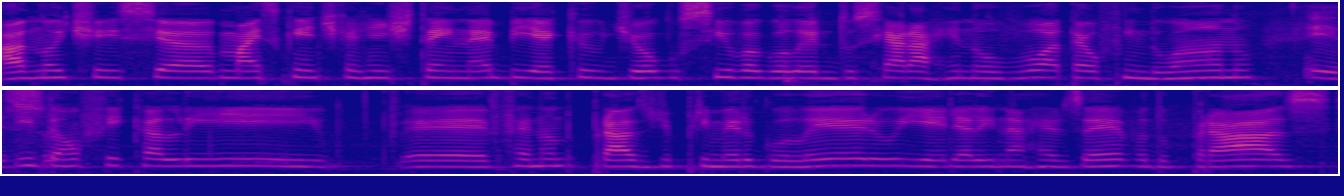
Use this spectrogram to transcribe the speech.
A notícia mais quente que a gente tem, né, Bia, é que o Diogo Silva, goleiro do Ceará, renovou até o fim do ano. Isso. Então fica ali é, Fernando Praz de primeiro goleiro e ele ali na reserva do Praz.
